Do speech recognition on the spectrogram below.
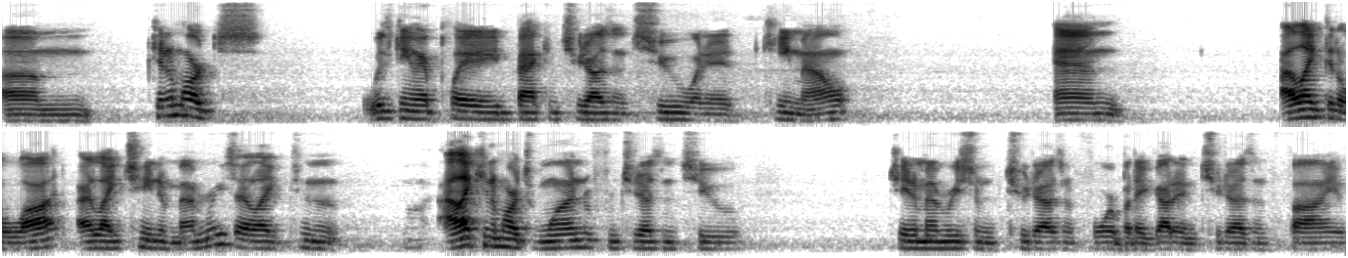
um, Kingdom Hearts was a game I played back in 2002 when it came out, and I liked it a lot. I like Chain of Memories. I like I like Kingdom Hearts 1 from 2002 Chain of Memories from 2004, but I got it in 2005.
